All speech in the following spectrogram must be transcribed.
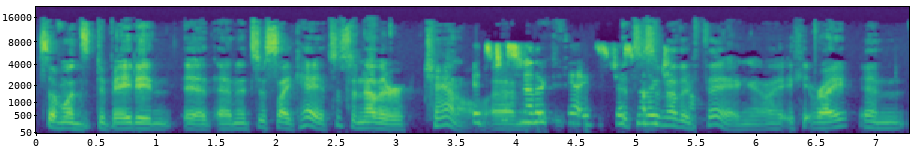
someone's debating it, and it's just like, hey, it's just another channel. It's just um, another. Yeah, it's just it's another, just another thing, right? And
